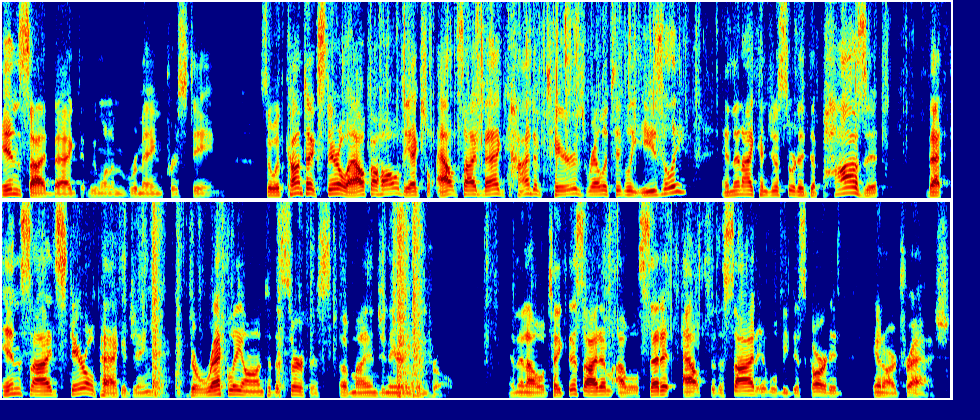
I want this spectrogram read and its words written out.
inside bag that we want to remain pristine. So with Contec sterile alcohol, the actual outside bag kind of tears relatively easily. And then I can just sort of deposit that inside sterile packaging directly onto the surface of my engineering control. And then I will take this item, I will set it out to the side. It will be discarded in our trash.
